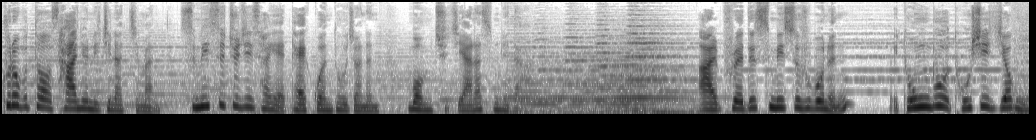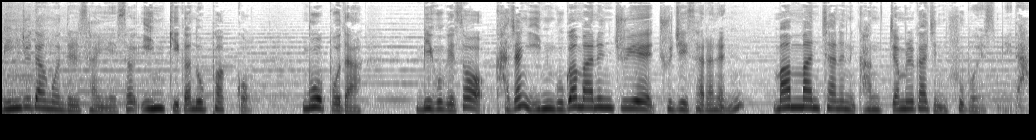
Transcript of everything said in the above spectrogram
그로부터 4년이 지났지만 스미스 주지사의 대권 도전은 멈추지 않았습니다. 알프레드 스미스 후보는 동부 도시 지역 민주당원들 사이에서 인기가 높았고 무엇보다 미국에서 가장 인구가 많은 주의 주지사라는 만만치 않은 강점을 가진 후보였습니다.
